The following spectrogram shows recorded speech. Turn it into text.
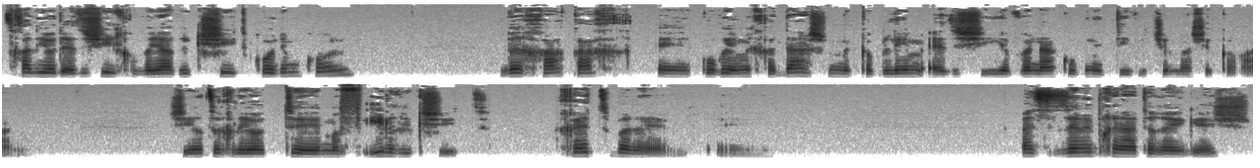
צריכה להיות איזושהי חוויה רגשית קודם כל, ואחר כך אה, קוראים מחדש ומקבלים איזושהי הבנה קוגניטיבית של מה שקראנו. שיר צריך להיות אה, מפעיל רגשית, חץ בלב. אה. אז זה מבחינת הרגש.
